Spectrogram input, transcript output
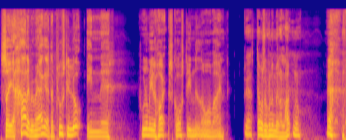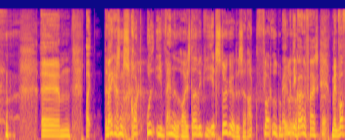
Så jeg har da bemærket, at der pludselig lå en øh, 100 meter høj skorsten ned over vejen. Ja, den var så 100 meter lang nu. Øhm, og, Den ligger sådan skråt ud i vandet, og er stadigvæk i et stykke, og det ser ret flot ud på Ja, billedet. det gør det faktisk. Ja. Men hvor,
